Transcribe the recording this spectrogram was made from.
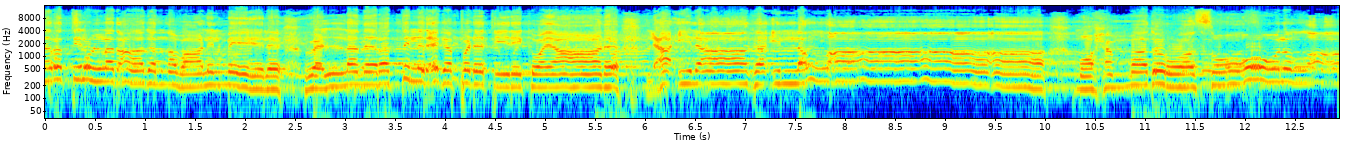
നിറത്തിലുള്ളതാകുന്ന വാളിൽ മേൽ വെള്ള നിറത്തിൽ രേഖപ്പെടുത്തിയിരിക്കുകയാണ്. ലാ ഇലാഹ ഇല്ലല്ലാ മുഹമ്മദുർ റസൂലുള്ളാഹ്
